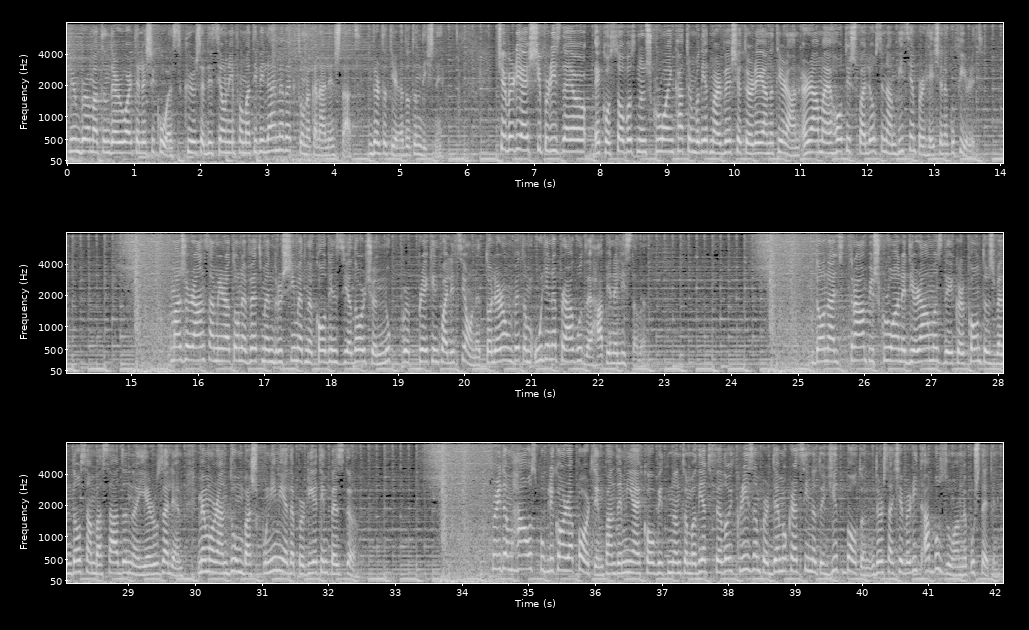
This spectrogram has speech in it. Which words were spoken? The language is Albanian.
Mirë mbrëma të nderuar teleshikues, ky është edicioni informativ i lajmeve këtu në kanalin 7. Ndër të tjera do të ndiqni. Qeveria e Shqipërisë dhe e Kosovës nënshkruajnë 14 marrëveshje të reja në Tiranë. Rama e Hoti shpalosin ambicien për heqjen e kufirit. Mazhoranca miraton e vetme ndryshimet në kodin zgjedhor që nuk prekin koalicionet, toleron vetëm uljen e pragut dhe hapjen e listave. Donald Trump i shkruan Edi Ramës dhe i kërkon të zhvendosë ambasadën në Jeruzalem. Memorandum bashkëpunimi edhe për rrjetin 5G. Freedom House publikon raportin, pandemia e COVID-19 thelloi krizën për demokracinë në të gjithë botën, ndërsa qeveritë abuzuan me pushtetin.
